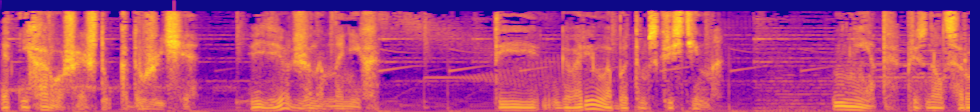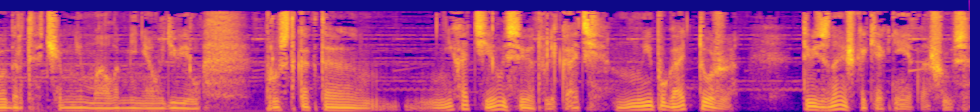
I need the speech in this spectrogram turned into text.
Это нехорошая штука, дружище. Везет же нам на них. Ты говорил об этом с Кристин? Нет, признался Роберт, чем немало меня удивил. Просто как-то не хотелось ее отвлекать. Ну и пугать тоже. Ты ведь знаешь, как я к ней отношусь.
